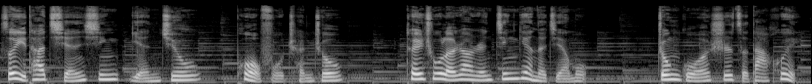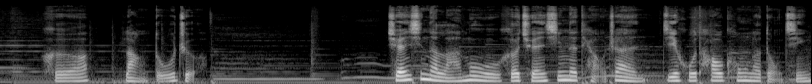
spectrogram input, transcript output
所以他潜心研究，破釜沉舟，推出了让人惊艳的节目《中国狮子大会》和。朗读者，全新的栏目和全新的挑战几乎掏空了董卿，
